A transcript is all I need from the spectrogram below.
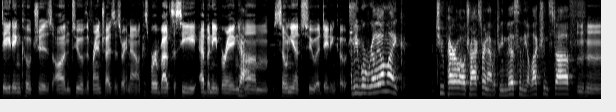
dating coaches on two of the franchises right now because we're about to see Ebony bring Yeah. um, Sonia to a dating coach. I mean, we're really on like two parallel tracks right now between this and the election stuff. hmm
